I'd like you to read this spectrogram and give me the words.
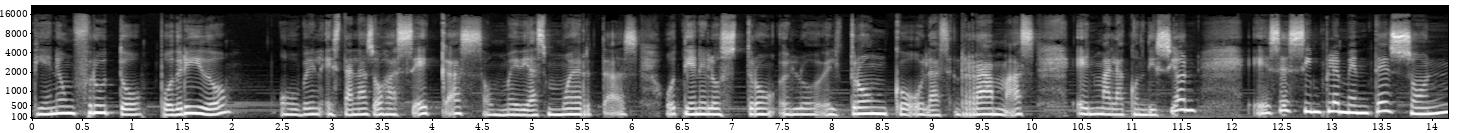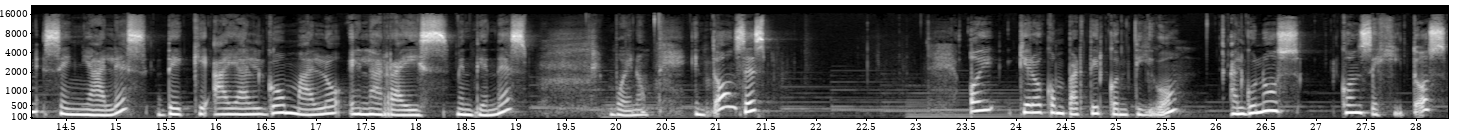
tiene un fruto podrido o están las hojas secas o medias muertas o tiene los el tronco o las ramas en mala condición. Ese simplemente son señales de que hay algo malo en la raíz, ¿me entiendes? Bueno, entonces, hoy quiero compartir contigo algunos consejitos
